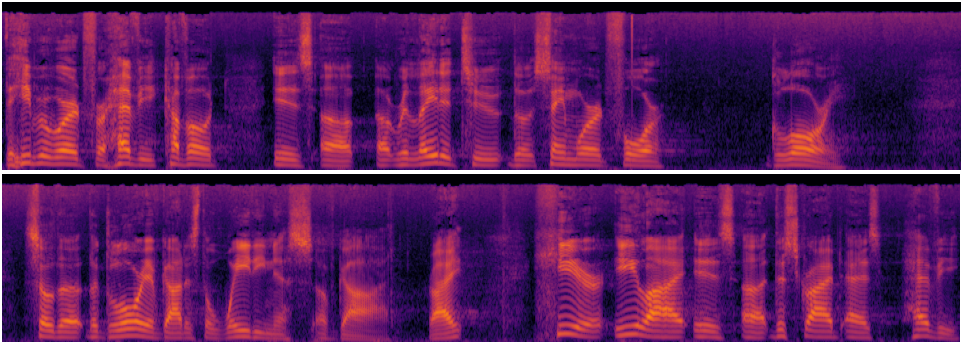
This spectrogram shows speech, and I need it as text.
The Hebrew word for heavy, kavod, is uh, uh, related to the same word for glory. So the, the glory of God is the weightiness of God, right? Here, Eli is uh, described as heavy,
